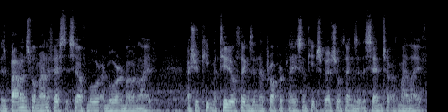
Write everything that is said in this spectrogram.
This balance will manifest itself more and more in my own life. I should keep material things in their proper place and keep spiritual things at the centre of my life.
